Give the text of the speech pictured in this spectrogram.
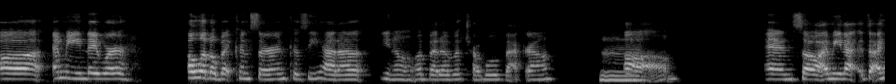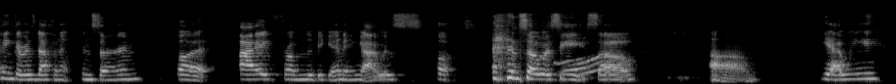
Uh, I mean, they were a little bit concerned because he had a, you know, a bit of a troubled background. Mm, Um, and so, I mean, I, I think there was definite concern, but I, from the beginning, I was hooked, and so was he. So, um, yeah, we,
